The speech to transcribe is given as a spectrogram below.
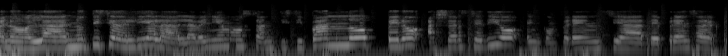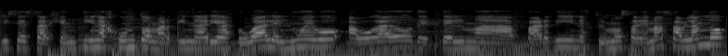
Bueno, la noticia del día la, veníamos anticipando, pero ayer se dio en conferencia de prensa de actrices argentinas junto a Martín Arias Duval, el nuevo abogado de Telma Fardín. Estuvimos además hablando,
